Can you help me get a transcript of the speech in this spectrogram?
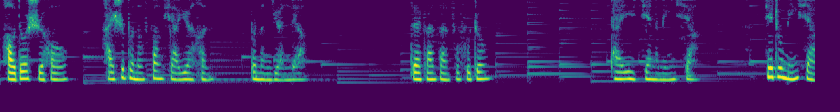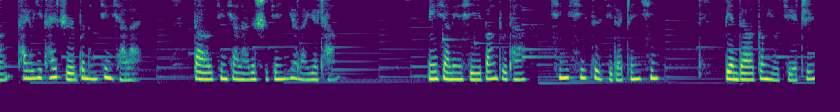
好多时候还是不能放下怨恨，不能原谅。在反反复复中，他遇见了冥想，借助冥想，他又一开始不能静下来。到静下来的时间越来越长。冥想练习帮助他清晰自己的真心，变得更有觉知。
